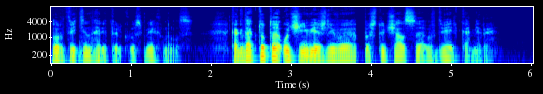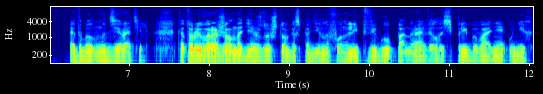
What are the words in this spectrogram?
Лорд Ветенари только усмехнулся. Когда кто-то очень вежливо постучался в дверь камеры. Это был надзиратель, который выражал надежду, что господину фон Липвигу понравилось пребывание у них,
